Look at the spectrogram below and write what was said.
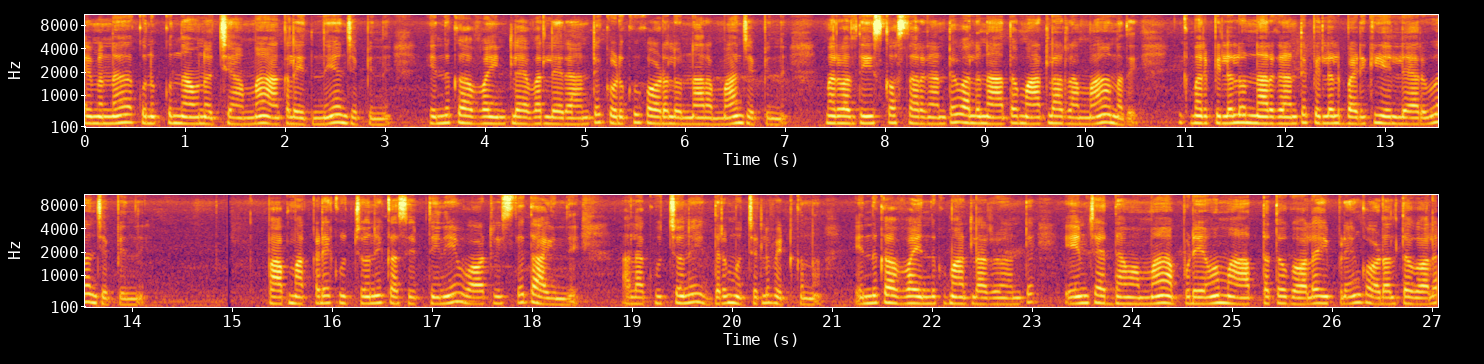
ఏమన్నా కొనుక్కుందామని వచ్చే అమ్మ ఆకలి అవుతుంది అని చెప్పింది. ఎందుకు అవ్వ ఇంట్లో ఎవరు లేరా? అంటే కొడుకు కోడలు ఉన్నారమ్మా అని చెప్పింది. మరి వాళ్ళు తీసుకొస్తారు అంటే వాళ్ళు నాతో మాట్లాడరమ్మా అన్నది. ఇంక మరి పిల్లలు ఉన్నారుగా అంటే పిల్లలు బడికి వెళ్ళారు అని చెప్పింది. పాపం అక్కడే కూర్చొని కాసేపు తిని వాటర్ ఇస్తే తాగింది. అలా కూర్చొని ఇద్దరం ముచ్చట్లు పెట్టుకున్నాం. ఎందుకు అవ్వ ఎందుకు మాట్లాడరు? అంటే ఏం చేద్దామమ్మా అప్పుడేమో మా అత్తతో గోల ఇప్పుడేం కోడలతో గోల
